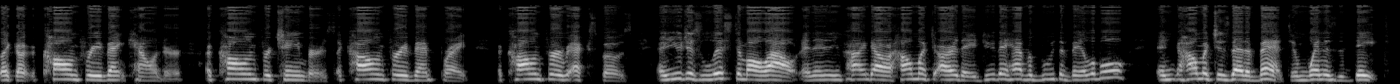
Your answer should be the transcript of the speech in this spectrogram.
like a column for event calendar, a column for chambers, a column for Eventbrite, a column for expos, and you just list them all out, and then you find out how much are they? Do they have a booth available? And how much is that event? And when is the date?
